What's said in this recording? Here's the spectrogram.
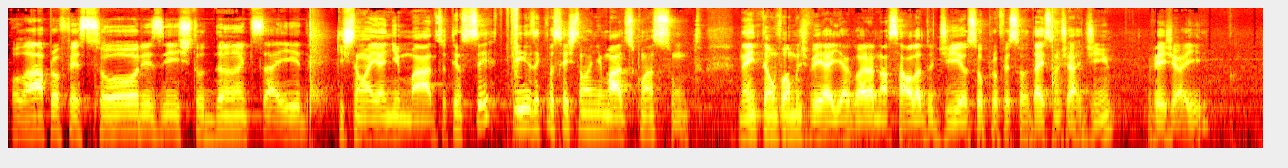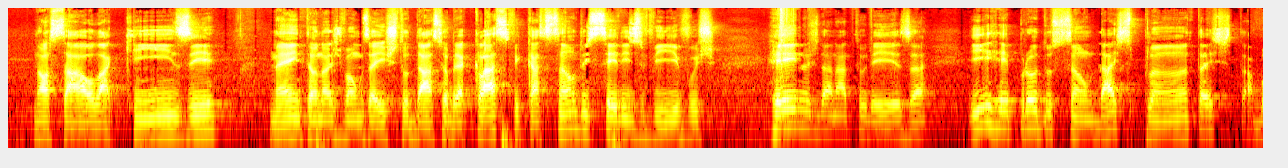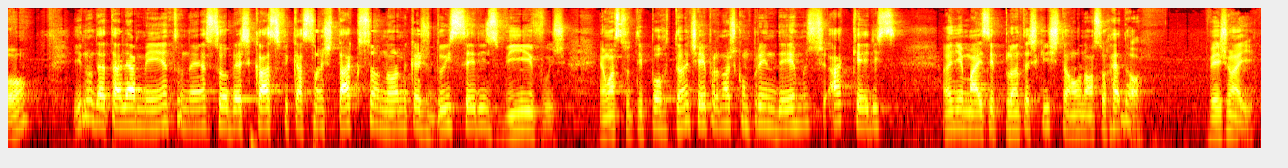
Olá, professores e estudantes aí que estão aí animados. Eu tenho certeza que vocês estão animados com o assunto. Né? Então vamos ver aí agora a nossa aula do dia. Eu sou o professor Dyson Jardim. Veja aí. Nossa aula 15. Né? Então nós vamos aí estudar sobre a classificação dos seres vivos, reinos da natureza e reprodução das plantas, tá bom? E no detalhamento né, sobre as classificações taxonômicas dos seres vivos. É um assunto importante aí para nós compreendermos aqueles animais e plantas que estão ao nosso redor. Vejam aí.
